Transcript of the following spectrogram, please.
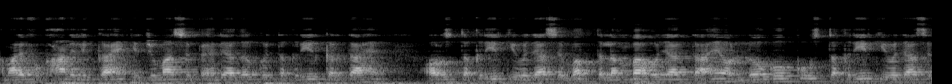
ہمارے فقہ نے لکھا ہے کہ جمعہ سے پہلے اگر کوئی تقریر کرتا ہے اور اس تقریر کی وجہ سے وقت لمبا ہو جاتا ہے اور لوگوں کو اس تقریر کی وجہ سے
